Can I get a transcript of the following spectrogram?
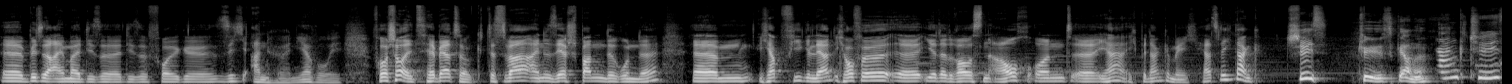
äh, bitte einmal diese, diese Folge sich anhören. Jawohl. Frau Scholz, Herr Bertog, das war eine sehr spannende Runde. Ähm, ich habe viel gelernt. Ich hoffe, äh, ihr da draußen auch. Und äh, ja, ich bedanke mich. Herzlichen Dank. Tschüss. Tschüss, gerne. Dank, tschüss.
